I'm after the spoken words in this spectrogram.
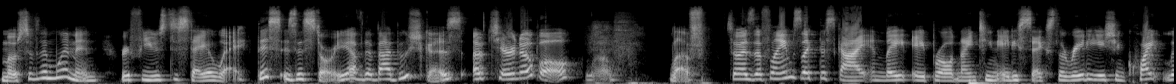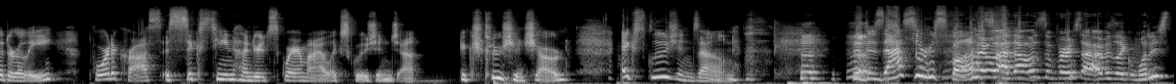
most of them women, refused to stay away. This is the story of the babushkas of Chernobyl. Love. Love. So, as the flames licked the sky in late April 1986, the radiation quite literally poured across a 1,600 square mile exclusion zone. Exclusion zone. Exclusion zone. the disaster response. I, that was the first time I was like, what is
